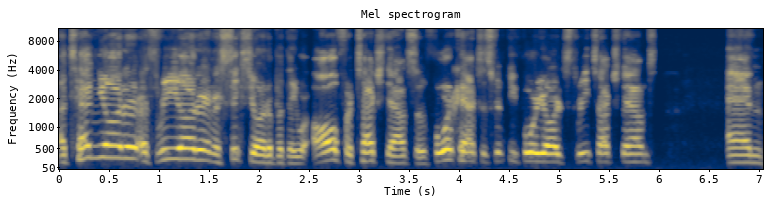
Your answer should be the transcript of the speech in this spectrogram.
a 10 yarder, a three yarder, and a six yarder, but they were all for touchdowns. So four catches, 54 yards, three touchdowns. And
